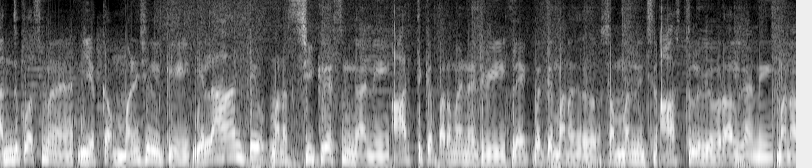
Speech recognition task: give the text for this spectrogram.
అందుకోసమే ఈ యొక్క మనుషులకి ఎలాంటి మన సీక్రెట్స్ గానీ ఆర్థిక పరమైనటివి లేకపోతే మనకు సంబంధించిన ఆస్తుల వివరాలు గానీ మన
